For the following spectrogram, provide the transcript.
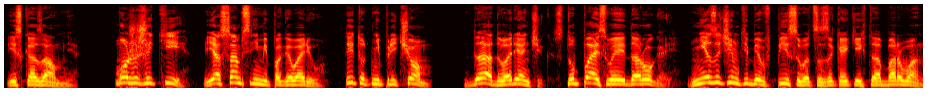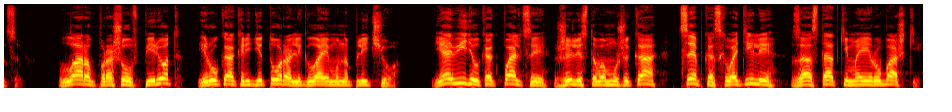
и сказал мне, «Можешь идти, я сам с ними поговорю, ты тут ни при чем». «Да, дворянчик, ступай своей дорогой. Незачем тебе вписываться за каких-то оборванцев». Ларл прошел вперед, и рука кредитора легла ему на плечо. Я видел, как пальцы жилистого мужика цепко схватили за остатки моей рубашки.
